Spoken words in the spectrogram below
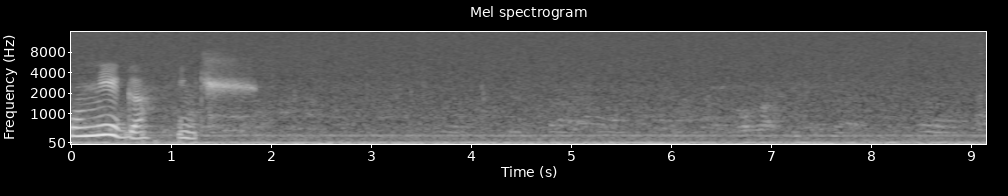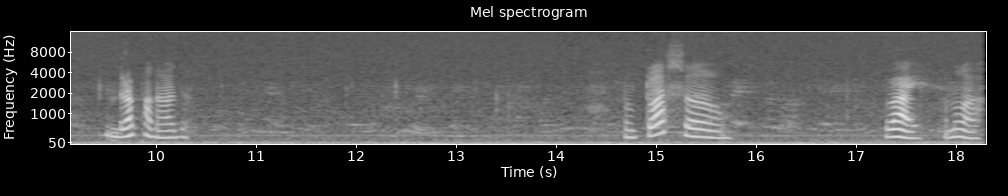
Formiga, ente. Não dropa nada. Pontuação. Vai, vamos lá.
